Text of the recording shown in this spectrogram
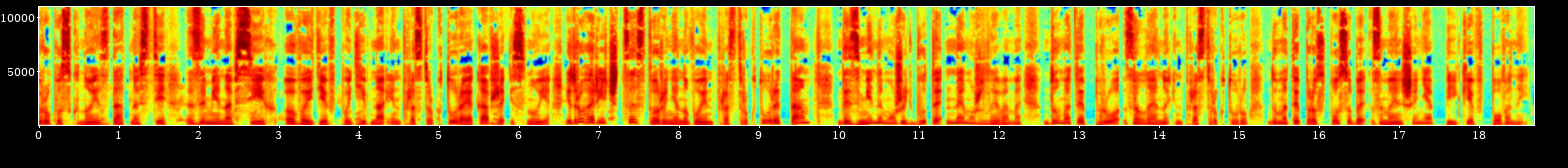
пропускної здатності, зміна всіх видів, подібна інфраструктура, яка вже існує. І друга річ це створення нової інфраструктури там, де зміни можуть бути неможливими. Думати про зелену інфраструктуру, думати про способи зменшення піків повеней.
